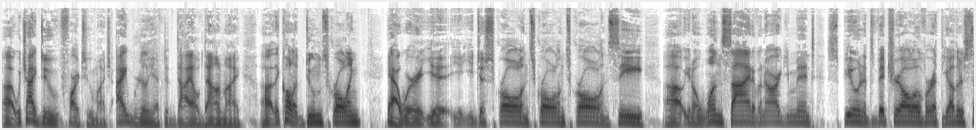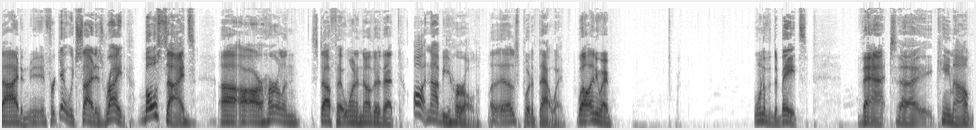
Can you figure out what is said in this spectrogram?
uh, which I do far too much, I really have to dial down my. Uh, they call it doom scrolling. Yeah, where you you just scroll and scroll and scroll and see, uh, you know, one side of an argument spewing its vitriol over at the other side, and, and forget which side is right. Both sides uh, are hurling stuff at one another that ought not be hurled. Let's put it that way. Well, anyway, one of the debates that uh, came out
